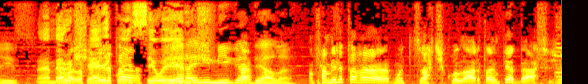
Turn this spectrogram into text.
Isso. Né? Mary a Shelley família tá- conheceu Que eles. era inimiga Ah. dela. A família tava muito desarticulada, tava em pedaços já.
